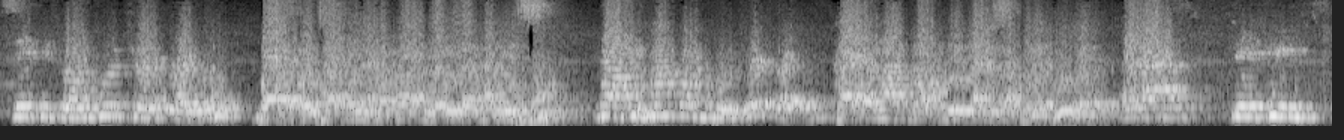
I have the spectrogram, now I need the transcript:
see if he's going to a church regularly. basi changu na kwa kwa kanisa Now, if he's not going to a church regularly, kaya na kwa kanisa kule kule and ask, see if he's,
